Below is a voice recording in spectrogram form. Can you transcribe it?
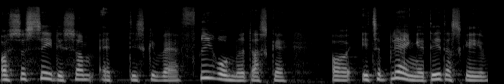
og så se det som, at det skal være frirummet, der skal, og etablering af det, der skal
